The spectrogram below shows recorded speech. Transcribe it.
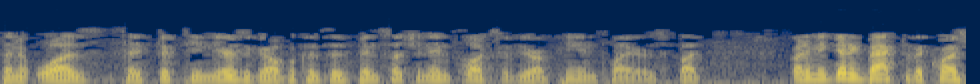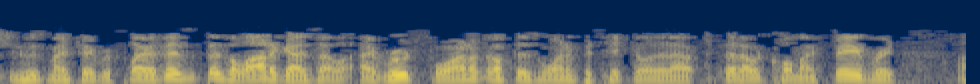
than it was, say, 15 years ago, because there's been such an influx of European players. But, but I mean, getting back to the question, who's my favorite player? There's there's a lot of guys I, I root for. I don't know if there's one in particular that I, that I would call my favorite. Uh,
